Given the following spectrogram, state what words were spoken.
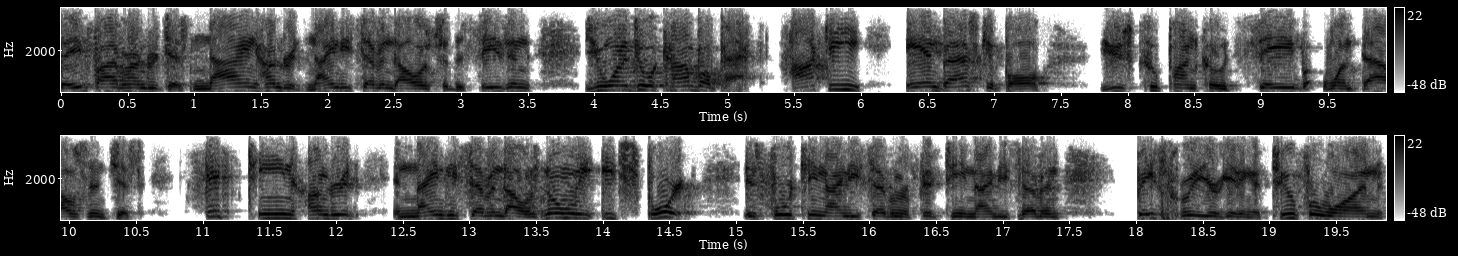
Save 500 just $997 for the season. You want to do a combo pack, hockey and basketball, use coupon code SAVE1000 just $1,597. Normally each sport is $14.97 or $15.97. Basically, you're getting a two for one.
